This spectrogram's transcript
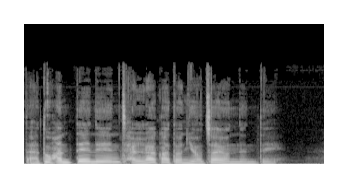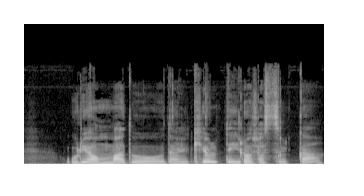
나도 한때는 잘 나가던 여자였는데, 우리 엄마도 날 키울 때 이러셨을까?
